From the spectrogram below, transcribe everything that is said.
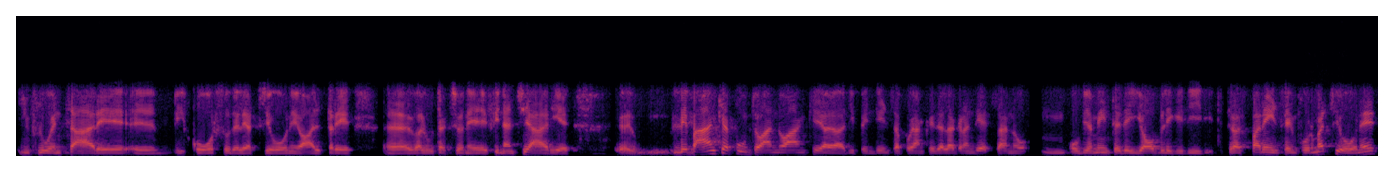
influenzare eh, il corso delle azioni o altre eh, valutazioni finanziarie. Eh, le banche appunto hanno anche, a dipendenza poi anche dalla grandezza, hanno mh, ovviamente degli obblighi di, di trasparenza e informazione,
